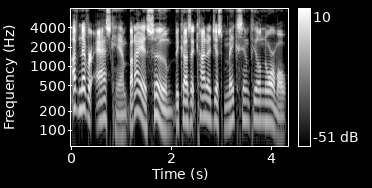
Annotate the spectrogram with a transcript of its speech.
I've never asked him, but I assume because it kind of just makes him feel normal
